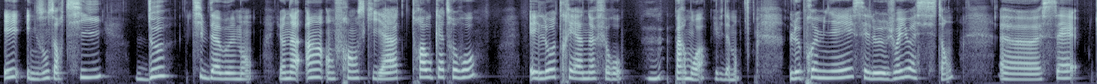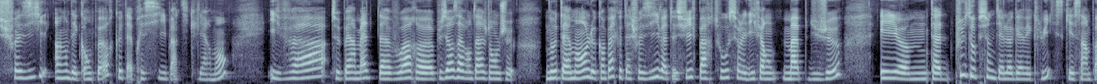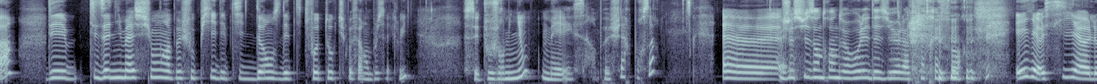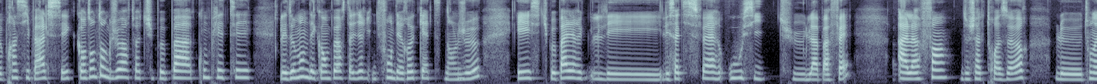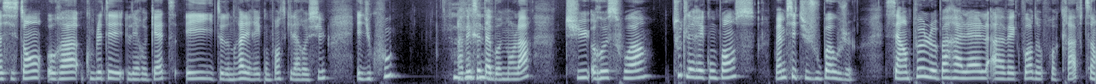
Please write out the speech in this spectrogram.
et ils nous ont sorti deux types d'abonnements. Il y en a un en France qui est à 3 ou 4 euros et l'autre est à 9 euros Mhm. par mois, évidemment. Le premier, c'est le joyeux assistant. Euh, c'est tu choisis un des campeurs que tu apprécies particulièrement. Il va te permettre d'avoir euh, plusieurs avantages dans le jeu. Notamment, le campeur que tu as choisi va te suivre partout sur les différentes maps du jeu. Et tu as plus d'options de dialogue avec lui, ce qui est sympa. Des petites animations un peu choupies, des petites danses, des petites photos que tu peux faire en plus avec lui. C'est toujours mignon, mais c'est un peu cher pour ça. Euh, Je suis en train de rouler des yeux là très très fort. et il y a aussi euh, le principal, c'est quand en tant que joueur, toi, tu peux pas compléter les demandes des campeurs, c'est-à-dire qu'ils font des requêtes dans le jeu, et si tu peux pas les, les, les satisfaire ou si tu l'as pas fait, à la fin de chaque 3 heures, le, ton assistant aura complété les requêtes et il te donnera les récompenses qu'il a reçues. Et du coup, avec cet abonnement-là, tu reçois toutes les récompenses, même si tu joues pas au jeu. C'est un peu le parallèle avec World of Warcraft.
